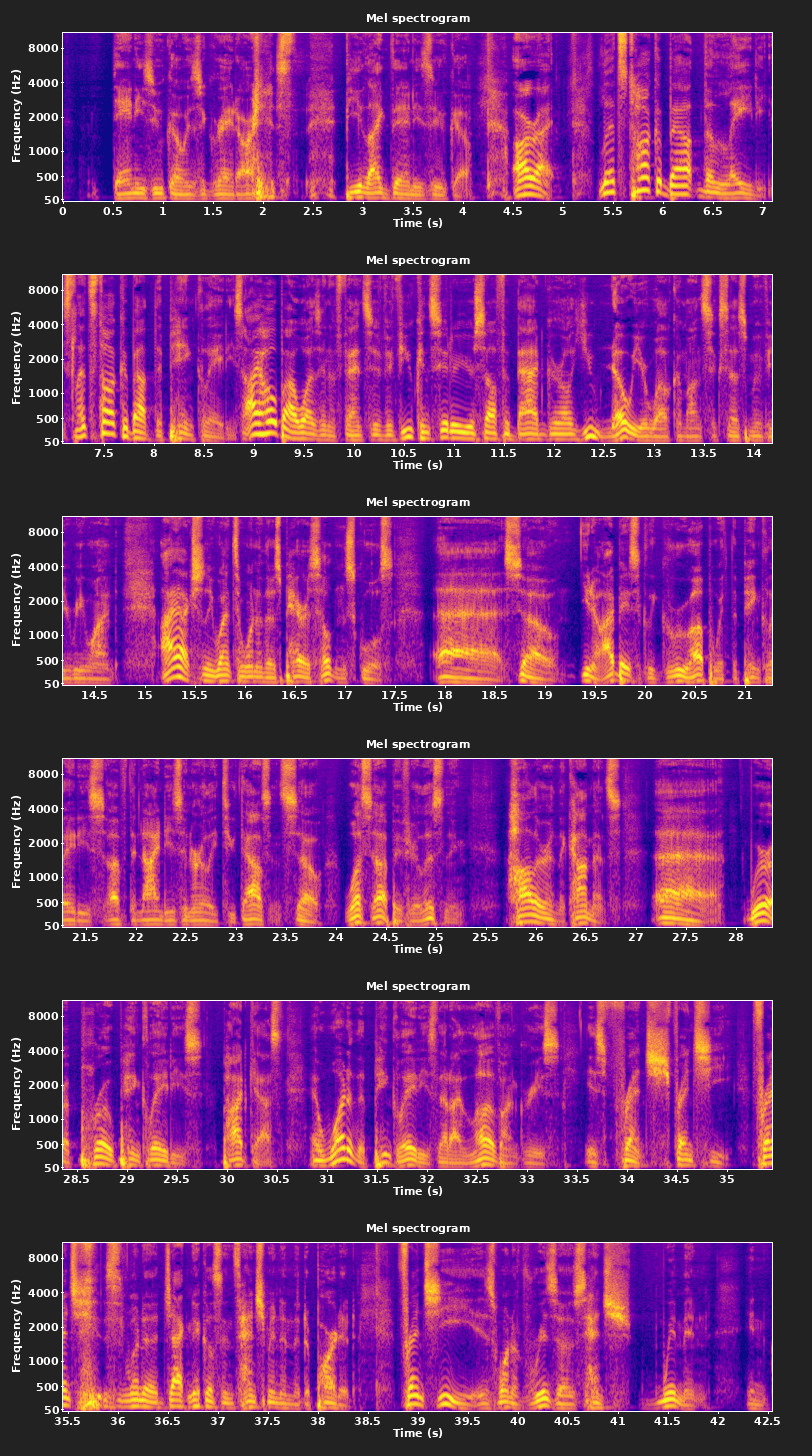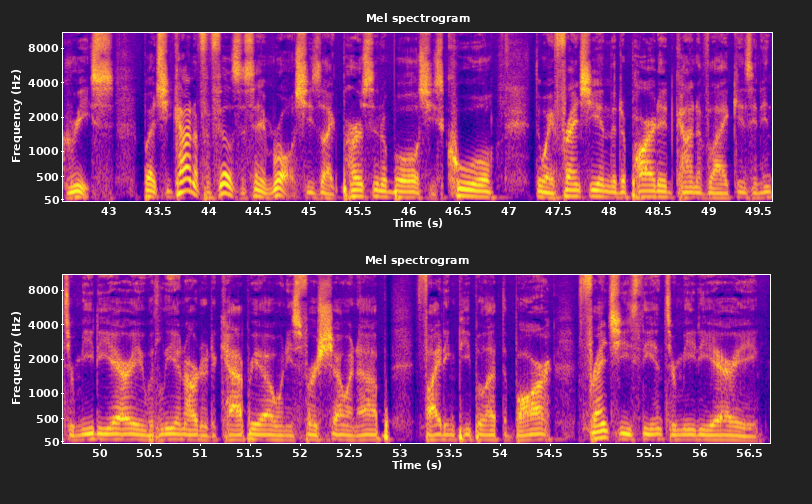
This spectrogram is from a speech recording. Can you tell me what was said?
Danny Zuko is a great artist. Be like Danny Zuko. All right, let's talk about the ladies. Let's talk about the pink ladies. I hope I wasn't offensive. If you consider yourself a bad girl, you know you're welcome on Success Movie Rewind. I actually went to one of those Paris Hilton schools. Uh, so, you know, I basically grew up with the pink ladies of the 90s and early 2000s. So, what's up if you're listening? Holler in the comments. Uh, we're a pro pink ladies podcast. And one of the pink ladies that I love on Grease is French, Frenchie. French is one of Jack Nicholson's henchmen in The Departed. Frenchie is one of Rizzo's henchwomen in Grease. But she kind of fulfills the same role. She's like personable, she's cool. The way Frenchie in The Departed kind of like is an intermediary with Leonardo DiCaprio when he's first showing up, fighting people at the bar. Frenchie's the intermediary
